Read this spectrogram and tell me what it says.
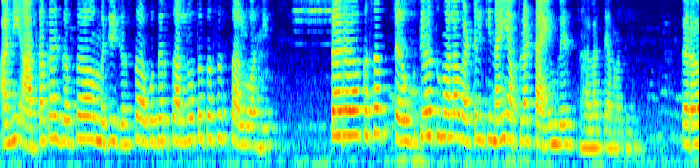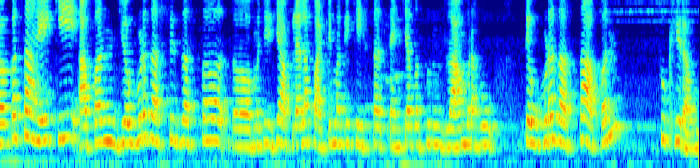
आणि आता काय जसं म्हणजे जसं अगोदर चाललं होतं तसंच चालू आहे. तर कसं तेव्हा तुम्हाला वाटेल की नाही आपला टाईम वेस्ट झाला त्यामध्ये. तर कसं आहे की आपण जेवढं जास्तीत जास्त म्हणजे जे आपल्याला पाठीमागे खेचतात त्यांच्यापासून लांब राहू तेवढं जास्त आपण सुखी राहू.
